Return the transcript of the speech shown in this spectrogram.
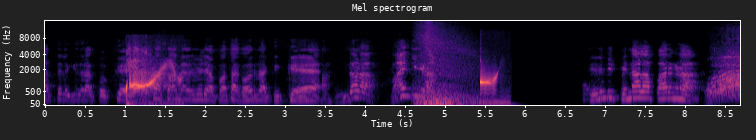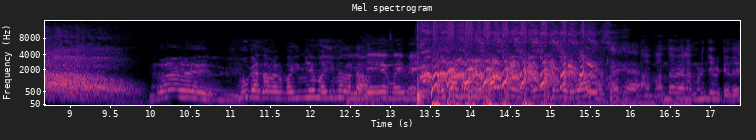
ஆத்துல இருக்குதுடா கொக்கு. முக்கா சாமியார் வீடியோ பார்த்தா கவர்டா கிக்கு. இந்தாடா வாங்கிக்கடா. திரும்பி பின்னால பாருங்கடா. மூக்கா சாமி மகிமையே மகிமை தான்டா. நான் வந்த வேலை முடிஞ்சு விட்டது.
